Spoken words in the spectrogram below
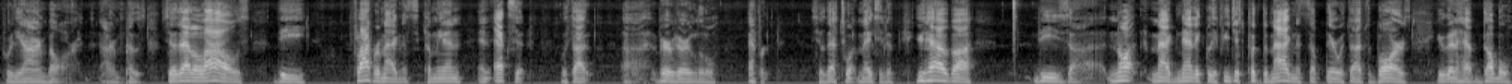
for the iron bar, iron post. So that allows the flapper magnets to come in and exit without uh, very, very little effort. So that's what makes it. If you have uh, these uh, not magnetically, if you just put the magnets up there without the bars, you're going to have double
